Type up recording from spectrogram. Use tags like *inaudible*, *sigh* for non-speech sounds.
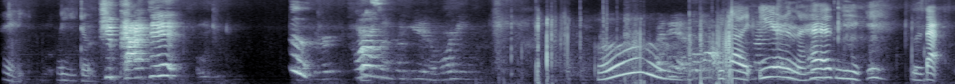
Hey, what are you doing? She packed it. Oh, we got an ear in the head. *gasps* What's that?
